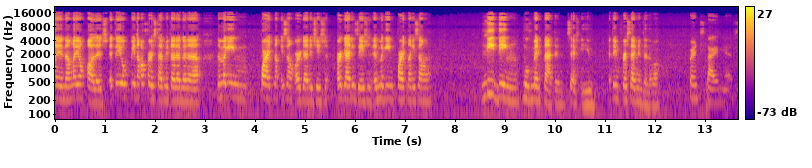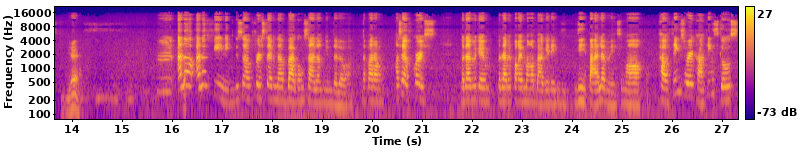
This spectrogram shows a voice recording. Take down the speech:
ngayon na ngayong college, ito yung pinaka first time niyo talaga na, na maging part ng isang organization organization and maging part ng isang leading movement natin sa FEU. Ito yung first time yung dalawa. First time, yes. Yes. Hmm, ano ano feeling sa first time na bagong salang yung dalawa? Na parang kasi of course, madami kayong madami pa kayong mga bagay na hindi, hindi pa alam eh sa mga how things work, how things goes.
